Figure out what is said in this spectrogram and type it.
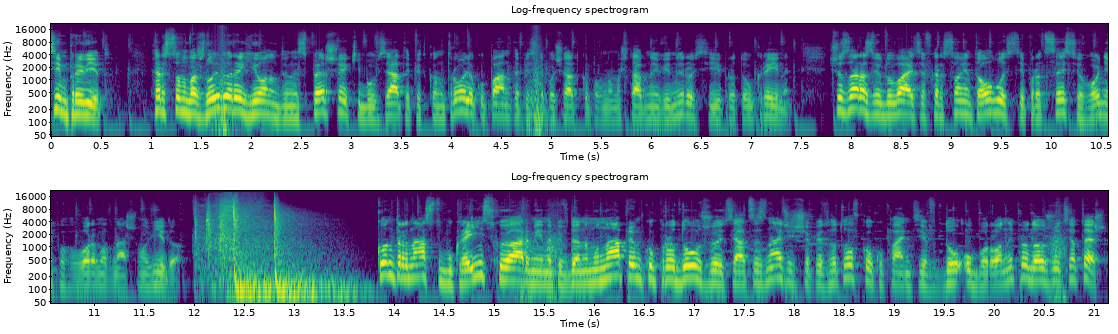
Всім привіт! Херсон важливий регіон, один із перших, який був взятий під контроль окупанта після початку повномасштабної війни Росії проти України. Що зараз відбувається в Херсоні та області, про це сьогодні поговоримо в нашому відео. Контрнаступ української армії на південному напрямку продовжується, а це значить, що підготовка окупантів до оборони продовжується теж.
